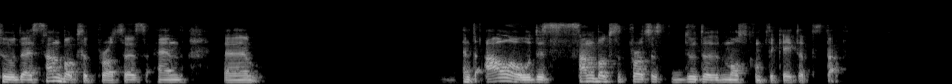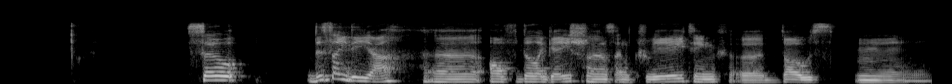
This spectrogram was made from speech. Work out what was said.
to the sandboxed process and um, and allow this sandboxed process to do the most complicated stuff. So this idea uh, of delegations and creating uh, those um,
